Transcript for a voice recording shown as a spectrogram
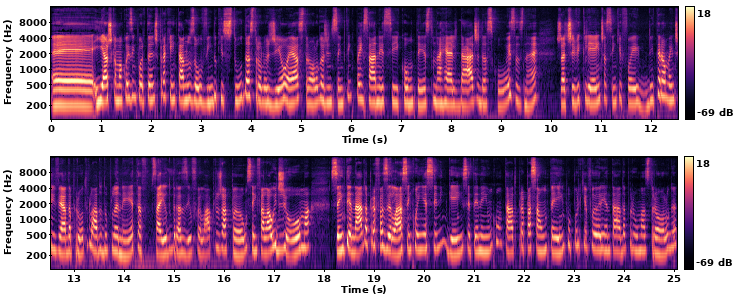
É, e acho que é uma coisa importante para quem está nos ouvindo que estuda astrologia ou é astrólogo, a gente sempre tem que pensar nesse contexto, na realidade das coisas, né? Já tive cliente assim que foi literalmente enviada para o outro lado do planeta, saiu do Brasil, foi lá para o Japão, sem falar o idioma, sem ter nada para fazer lá, sem conhecer ninguém, sem ter nenhum contato para passar um tempo, porque foi orientada por uma astróloga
